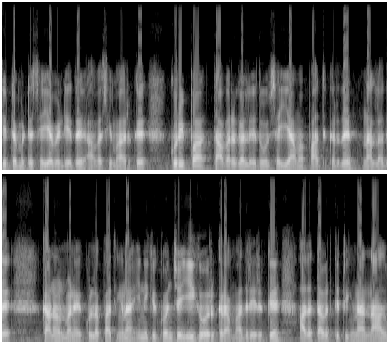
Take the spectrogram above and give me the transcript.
திட்டமிட்டு செய்ய வேண்டியது அவசியமாக இருக்குது குறிப்பாக தவறுகள் எதுவும் செய்யாமல் பார்த்துக்கிறது நல்லது. கணவன் மனைவிக்குள்ளே பார்த்தீங்கன்னா இன்றைக்கி கொஞ்சம் ஈகோ இருக்கிற மாதிரி இருக்குது அதை தவிர்த்துட்டிங்கன்னா நாள்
